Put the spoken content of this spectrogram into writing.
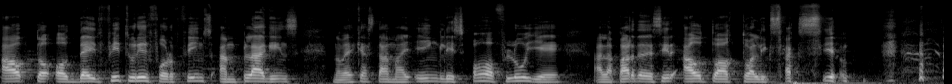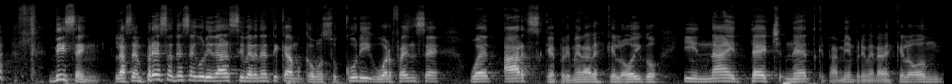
auto update feature for themes and plugins. No ves que hasta My English, oh, fluye a la par de decir auto actualización. Dicen, las empresas de seguridad cibernética como Sucuri, WordFence, WebArcs, que primera vez que lo oigo, y NightTechNet, que también primera vez que lo oigo,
